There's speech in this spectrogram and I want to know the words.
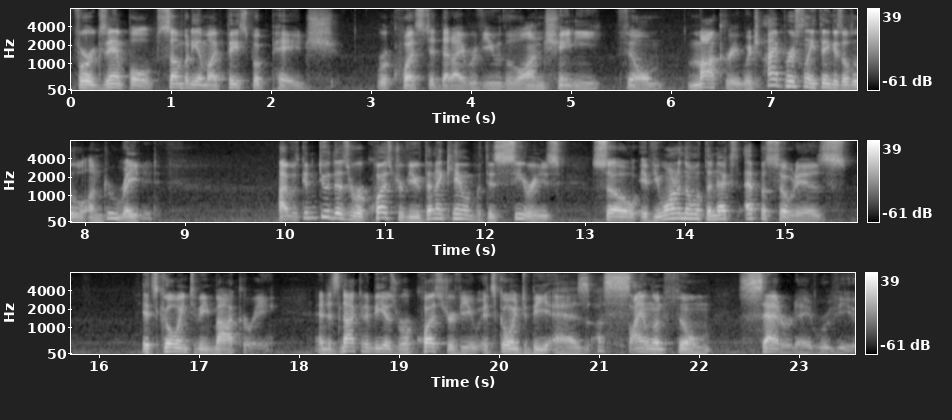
For example, somebody on my Facebook page requested that I review the Lon Chaney film Mockery, which I personally think is a little underrated. I was going to do this as a request review, then I came up with this series, so if you want to know what the next episode is, it's going to be Mockery and it's not going to be as request review, it's going to be as a silent film Saturday review.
